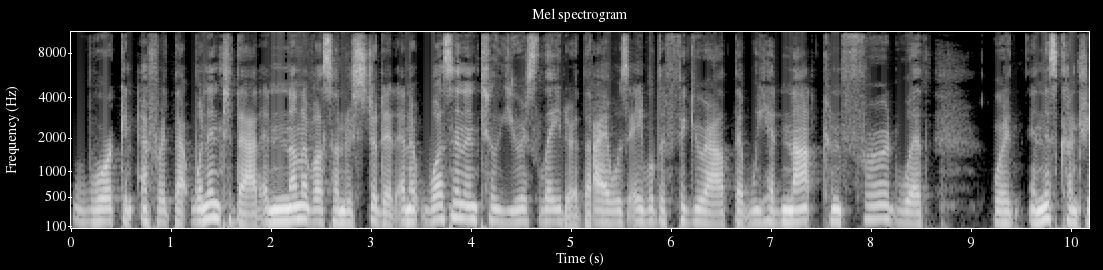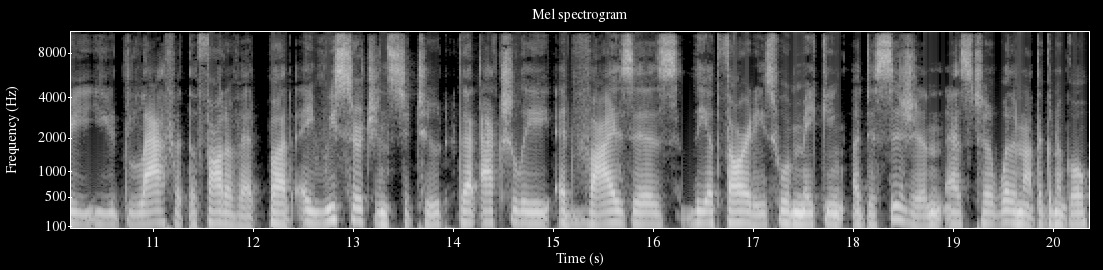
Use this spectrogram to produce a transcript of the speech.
work and effort that went into that, and none of us understood it. And it wasn't until years later that I was able to figure out that we had not conferred with where in this country you'd laugh at the thought of it, but a research institute that actually advises the authorities who are making a decision as to whether or not they're going to go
